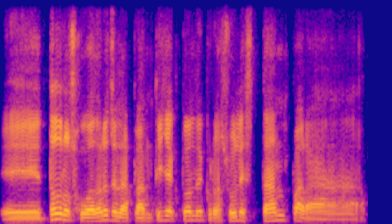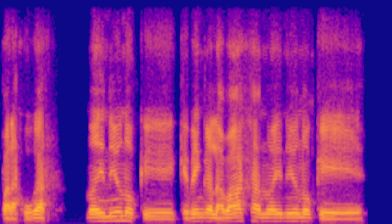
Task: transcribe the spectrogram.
eh, todos los jugadores de la plantilla actual de Cruz Azul están para, para jugar. No hay ni uno que, que, venga a la baja, no hay ni uno que,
